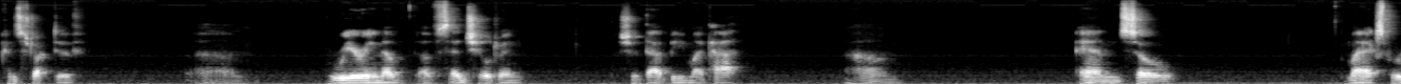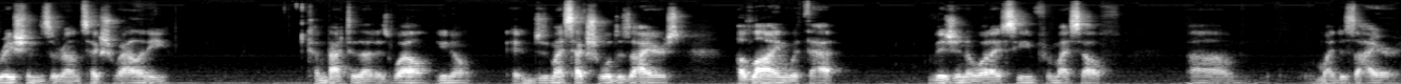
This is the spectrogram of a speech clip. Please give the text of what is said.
constructive um, rearing of, of said children, should that be my path. Um, and so my explorations around sexuality come back to that as well. You know, and just my sexual desires align with that vision of what I see for myself, um, my desire,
